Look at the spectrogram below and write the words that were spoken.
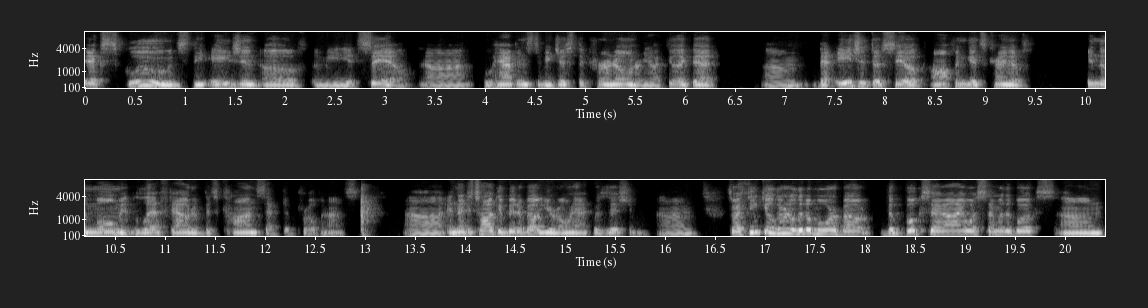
excludes the agent of immediate sale, uh, who happens to be just the current owner. You know, I feel like that um, that agent of sale often gets kind of in the moment left out of this concept of provenance. Uh, and then to talk a bit about your own acquisition. Um, so I think you'll learn a little more about the books at Iowa, some of the books, um,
